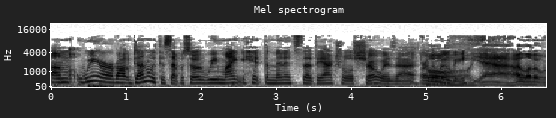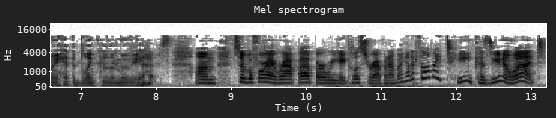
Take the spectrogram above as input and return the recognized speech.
Um, we are about done with this episode. We might hit the minutes that the actual show is at, or the oh, movie. Oh yeah. I love it when we hit the length of the movie. Yes. Um, so before I wrap up or we get close to wrapping up, I gotta fill my tea because you know what?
